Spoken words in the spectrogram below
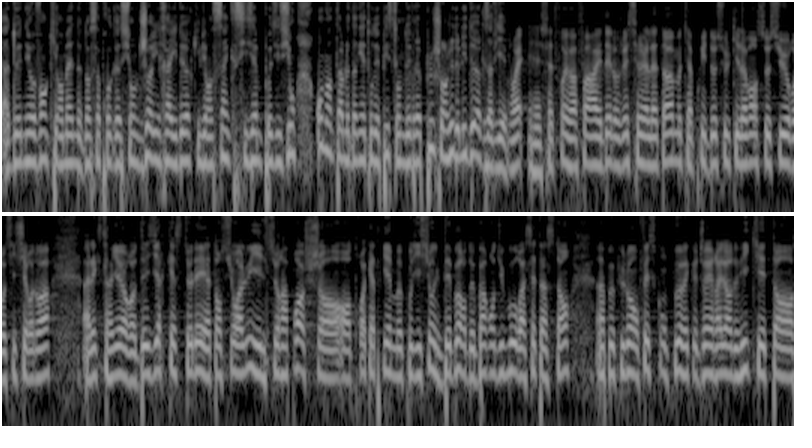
à nez au vent qui emmène dans sa progression Joy Rider qui vient en 5 6e position. On entame le dernier tour de piste et on ne devrait plus changer de leader, Xavier. Ouais, et cette fois, il va falloir aider loger Cyril Latom qui a pris deux sulky d'avance sur Cicéronois. À l'extérieur, Désir Castelet, attention à lui, il se rapproche en, 3-4e position. Il déborde Baron Dubourg à cet instant. Un peu plus loin, on fait ce qu'on peut avec Joy Rider de Vie qui est en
